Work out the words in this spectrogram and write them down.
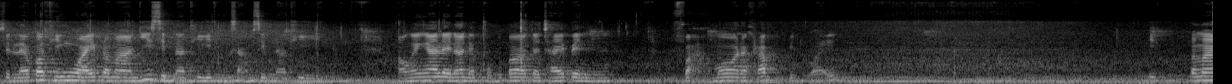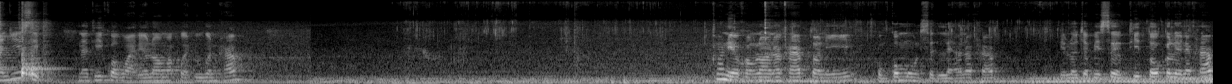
เสร็จแล้วก็ทิ้งไว้ประมาณ 20 นาทีถึง 30 นาที เอาง่ายๆเลยนะ เดี๋ยวผมก็จะใช้เป็นฝาหม้อนะครับ ปิดไว้ อีกประมาณ 20 นาทีกว่าๆเดี๋ยวเรามาเปิดดูกันครับข้าวเหนียวของเรานะครับ ตอนนี้ผมก็มูนเสร็จแล้วนะครับ เดี๋ยวเราจะไปเสิร์ฟที่โต๊ะกันเลยนะครับ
